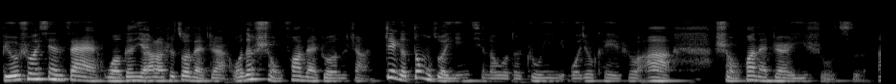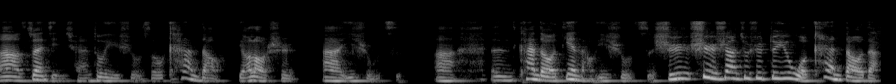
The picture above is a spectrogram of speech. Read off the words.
比如说现在我跟姚老师坐在这儿，我的手放在桌子上，这个动作引起了我的注意，我就可以说啊，手放在这儿一十五次啊，攥紧拳头一十五次，我看到姚老师啊一十五次啊，嗯，看到电脑一十五次，实事实上就是对于我看到的，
